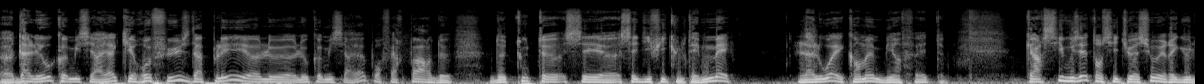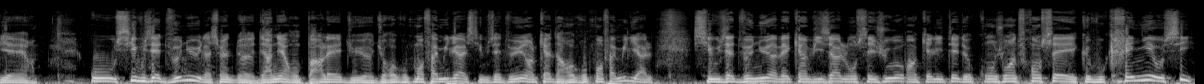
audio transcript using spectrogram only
euh, d'aller au commissariat, qui refusent d'appeler euh, le, le commissariat pour faire part de, de toutes ces, ces difficultés. Mais la loi est quand même bien faite. Car si vous êtes en situation irrégulière, ou si vous êtes venu, la semaine dernière on parlait du, du regroupement familial, si vous êtes venu dans le cadre d'un regroupement familial, si vous êtes venu avec un visa long séjour en qualité de conjointe français et que vous craignez aussi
